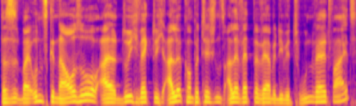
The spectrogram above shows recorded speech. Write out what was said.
das ist bei uns genauso, all, durchweg durch alle Competitions, alle Wettbewerbe, die wir tun weltweit.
